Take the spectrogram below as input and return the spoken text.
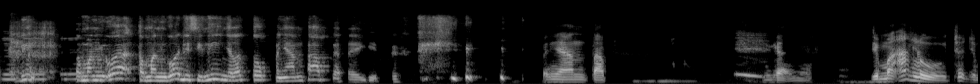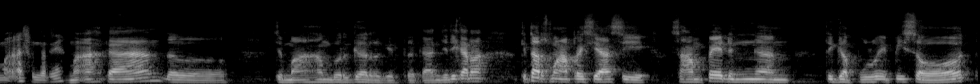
Mm-mm. Teman gua, teman gua di sini nyeletuk penyantap katanya gitu. Penyantap. Enggak, enggak. Jemaah lucu, jemaah sebenarnya. Maaf kan tuh jemaah hamburger gitu kan. Jadi karena kita harus mengapresiasi sampai dengan 30 episode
